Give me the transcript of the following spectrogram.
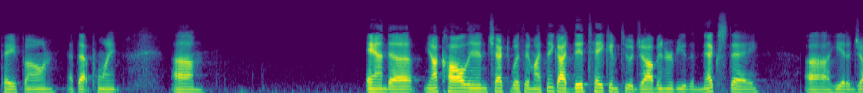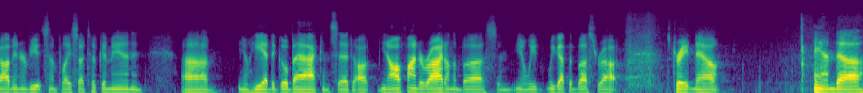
pay phone at that point. Um, and uh, you know, I called in, checked with him. I think I did take him to a job interview the next day uh, he had a job interview at some place, so I took him in, and uh, you know he had to go back and said, I'll, you know, I'll find a ride on the bus, and you know we we got the bus route straightened out, and uh,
